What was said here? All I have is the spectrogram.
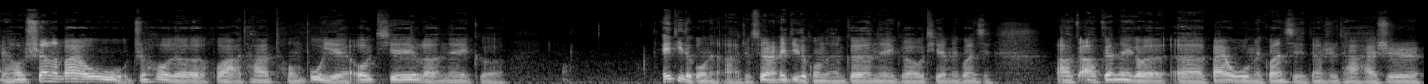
然后升了八幺五五之后的话，它同步也 OTA 了那个 AD 的功能啊。就虽然 AD 的功能跟那个 OTA 没关系。啊啊，跟那个呃八幺五没关系，但是它还是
